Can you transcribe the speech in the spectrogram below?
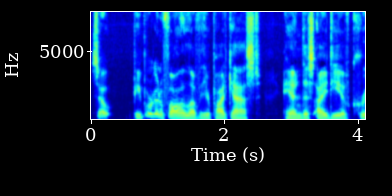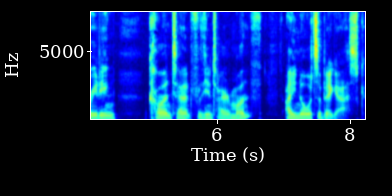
So people are going to fall in love with your podcast and this idea of creating content for the entire month. I know it's a big ask,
